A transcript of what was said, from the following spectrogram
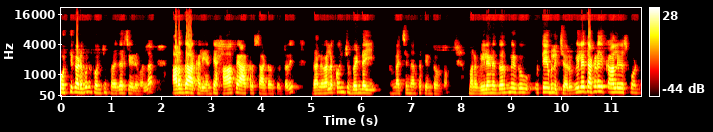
పొత్తి కడుపును కొంచెం ప్రెజర్ చేయడం వల్ల అర్ధ ఆకలి అంటే హాఫ్ ఆకలి స్టార్ట్ అవుతుంటుంది. దానివల్ల కొంచెం బెండ్ అయ్యి నచ్చిందంతా తింటూ ఉంటాం. మనం వీలైనంత వరకు మీరు టేబుల్ ఇచ్చారు. వీలైతే అక్కడే కాళ్ళు వేసుకోండి.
